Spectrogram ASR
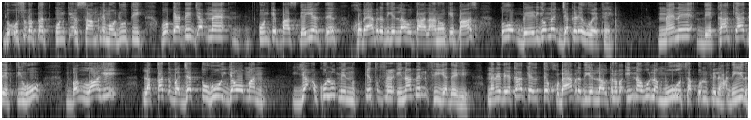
जो उस वक़्त उनके सामने मौजूद थी, वो कहती, जब मैं उनके पास गई हँसते खुबैब रदी अल्लाह तु के पास तो वो बेड़ियों में जकड़े हुए थे। मैंने देखा, क्या देखती हूँ? वल्लाही लक़त वजत तो यौमन। याकुल मिन कितफ़ इनाबिन फ़ी यदही। मैंने देखा कि खुबैब रदी अल्लाह इन्नमू सकुन फ़िल हदीद।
